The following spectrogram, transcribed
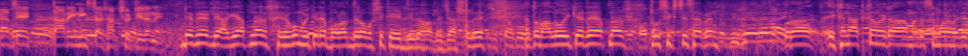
ম্যাচে তার ইনিংসটা সাতষট্টি রানে ডেফিনেটলি আগে আপনার এরকম উইকেটে বলারদের অবশ্যই ক্রেডিট দিতে হবে যে আসলে এত ভালো উইকেটে আপনার টু সিক্সটি সেভেন ওরা এখানে আটকানো এটা আমার কাছে মনে হয় যে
